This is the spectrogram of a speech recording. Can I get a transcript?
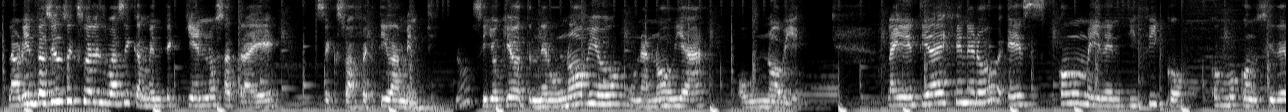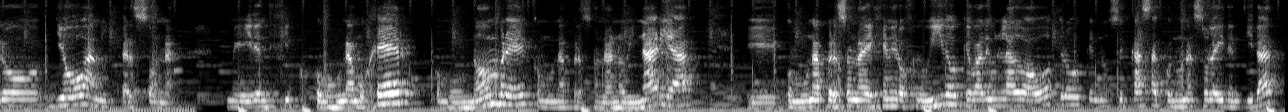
La orientación sexual es básicamente quién nos atrae sexoafectivamente, ¿no? Si yo quiero tener un novio, una novia o un novio. La identidad de género es cómo me identifico, cómo considero yo a mi persona. Me identifico como una mujer, como un hombre, como una persona no binaria, eh, como una persona de género fluido que va de un lado a otro, que no se casa con una sola identidad.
